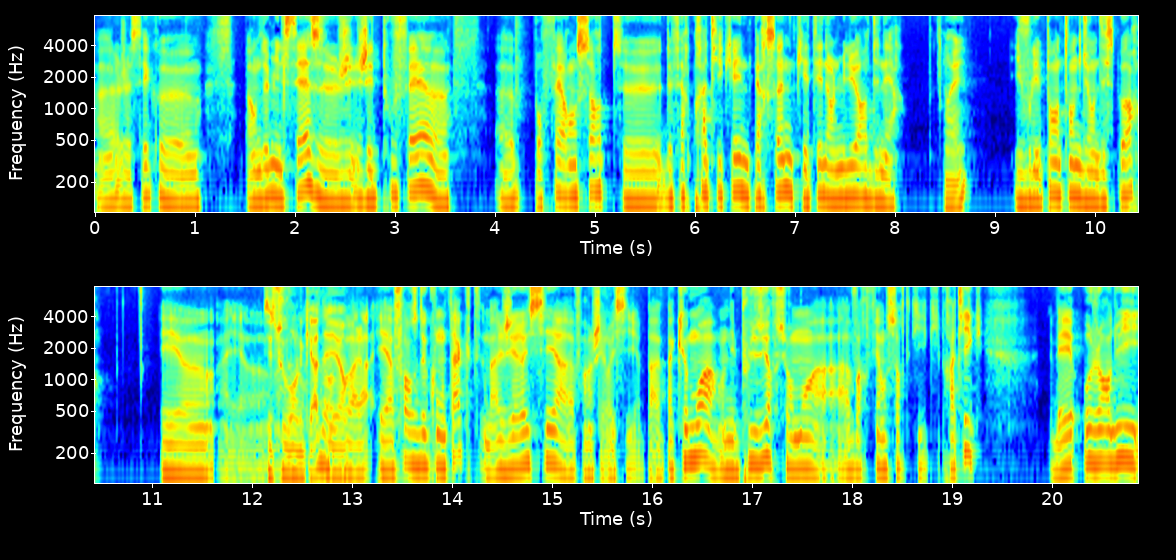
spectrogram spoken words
Euh, je sais que bah, en 2016, j'ai tout fait euh, euh, pour faire en sorte de faire pratiquer une personne qui était dans le milieu ordinaire Ouais. il voulait pas entendre du handisport. Et, euh, et, euh, C'est souvent le cas d'ailleurs. Voilà. Et à force de contact, bah, j'ai réussi à. Enfin, j'ai réussi. Pas, pas que moi, on est plusieurs sûrement à avoir fait en sorte qu'il pratique. Ben, Aujourd'hui,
